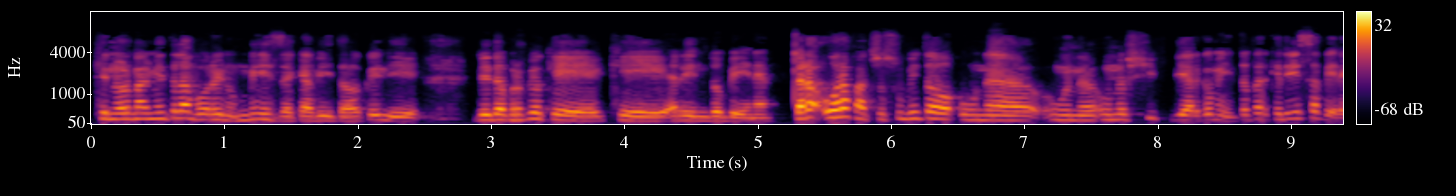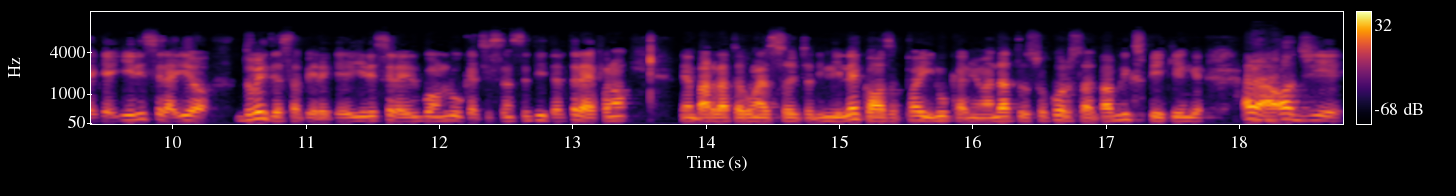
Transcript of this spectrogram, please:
che normalmente lavoro in un mese, capito? Quindi vedo proprio che, che rendo bene. Però ora faccio subito un, un, uno shift di argomento perché devi sapere che ieri sera io, dovete sapere che ieri sera il buon Luca ci siamo sentiti al telefono, abbiamo parlato come al solito di mille cose, poi Luca mi ha mandato il suo corso al public speaking. Allora, ah. oggi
